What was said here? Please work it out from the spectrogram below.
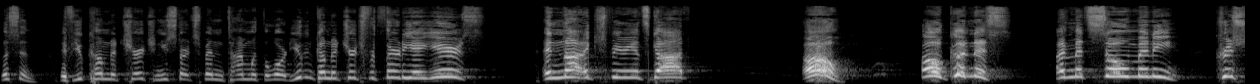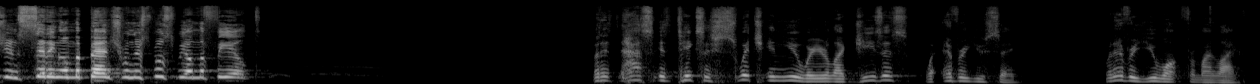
Listen, if you come to church and you start spending time with the Lord, you can come to church for 38 years and not experience God. Oh, oh goodness. I've met so many Christians sitting on the bench when they're supposed to be on the field. But it has it takes a switch in you where you're like, Jesus, whatever you say, whatever you want for my life.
